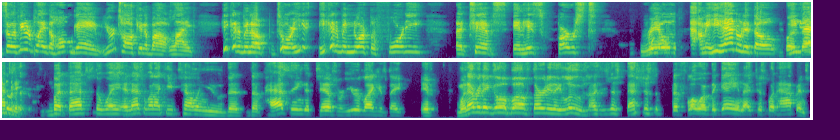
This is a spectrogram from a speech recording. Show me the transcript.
So if he would have played the whole game, you're talking about like he could have been up to he he could have been north of 40 attempts in his first real well, I mean he handled it though. He handled it. But that's the way, and that's what I keep telling you. The the passing attempts where you're like if they if whenever they go above 30, they lose. That's just that's just the, flow of the game. That's just what happens.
